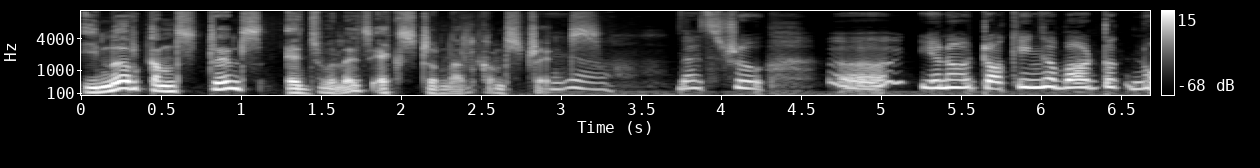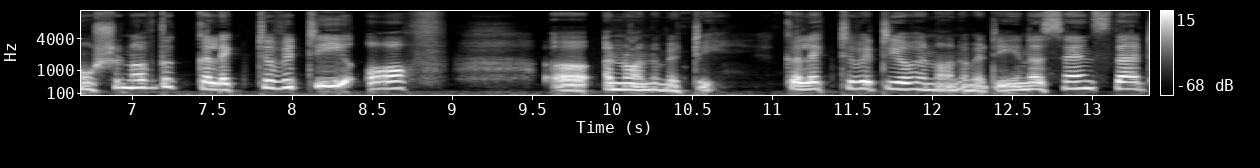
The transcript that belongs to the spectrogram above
inner constraints as well as external constraints. Yeah. That's true. Uh, you know, talking about the notion of the collectivity of uh, anonymity, collectivity of anonymity, in a sense that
